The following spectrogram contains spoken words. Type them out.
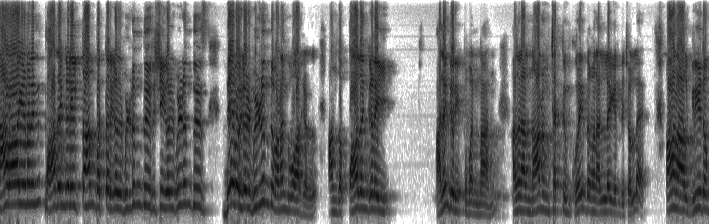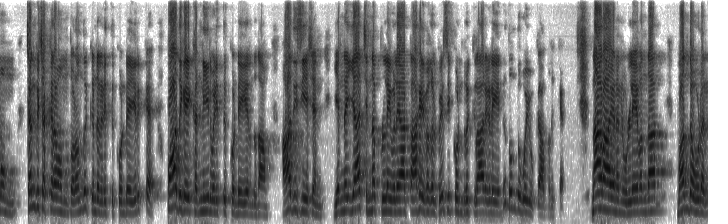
நாராயணனின் பாதங்களில் தான் பக்தர்கள் விழுந்து ரிஷிகள் விழுந்து தேவர்கள் விழுந்து வணங்குவார்கள். அந்த பாதங்களை அலங்கரிப்பவன் நான். அதனால் நானும் சற்றும் குறைந்தவன் அல்ல என்று சொல்ல ஆனால் கிரீடமும் சங்கு சக்கரமும் தொடர்ந்து கிண்டலடித்துக் கொண்டே இருக்க பாதுகை கண்ணீர் வடித்துக் கொண்டே இருந்ததாம். ஆதிசேஷன் என்னையா சின்ன பிள்ளை விளையாட்டாக இவர்கள் பேசிக் கொண்டிருக்கிறார்களே என்று தொந்து போய் உட்கார்ந்திருக்க. நாராயணன் உள்ளே வந்தான். வந்தவுடன்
